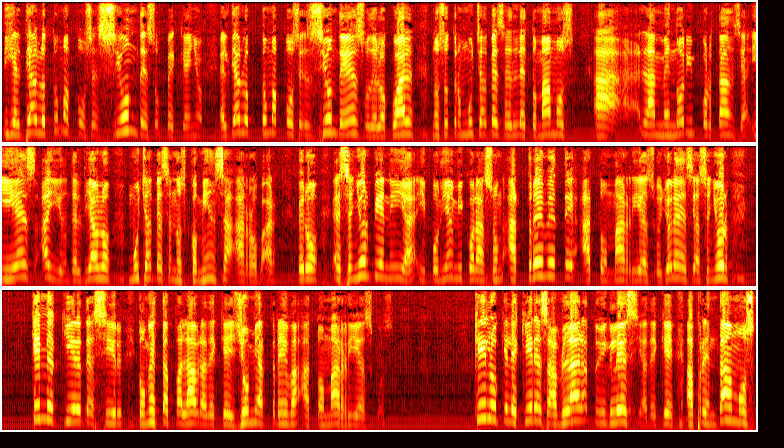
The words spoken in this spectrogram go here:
y el diablo toma posesión de eso pequeño, el diablo toma posesión de eso, de lo cual nosotros muchas veces le tomamos a la menor importancia y es ahí donde el diablo muchas veces nos comienza a robar. Pero el Señor venía y ponía en mi corazón, atrévete a tomar riesgo. Yo le decía, Señor, ¿qué me quieres decir con esta palabra de que yo me atreva a tomar riesgos? ¿Qué es lo que le quieres hablar a tu iglesia de que aprendamos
